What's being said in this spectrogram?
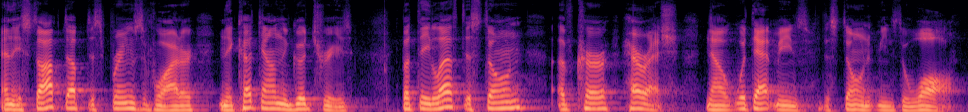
and they stopped up the springs of water, and they cut down the good trees. But they left the stone of Kir Haraseth. Now, what that means, the stone, it means the wall.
